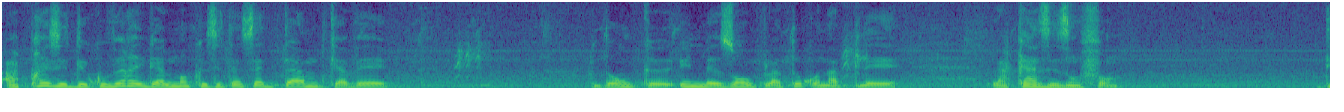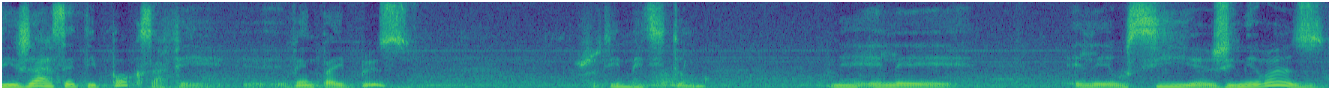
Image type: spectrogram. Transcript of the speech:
Après, j'ai découvert également que c'était cette dame qui avait donc euh, une maison au plateau qu'on appelait la case des enfants. Déjà à cette époque, ça fait 20 euh, ans et plus, je dis, mais dis donc, mais elle est, elle est aussi euh, généreuse.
